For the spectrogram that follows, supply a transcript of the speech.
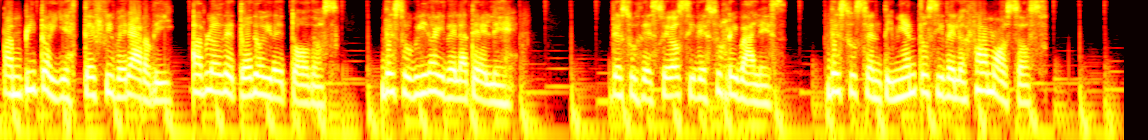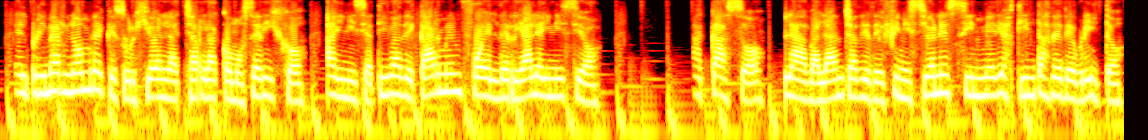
Pampito y Steffi Berardi, habló de todo y de todos. De su vida y de la tele. De sus deseos y de sus rivales. De sus sentimientos y de los famosos. El primer nombre que surgió en la charla como se dijo, a iniciativa de Carmen fue el de Real e inició. ¿Acaso, la avalancha de definiciones sin medias tintas de Debrito,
